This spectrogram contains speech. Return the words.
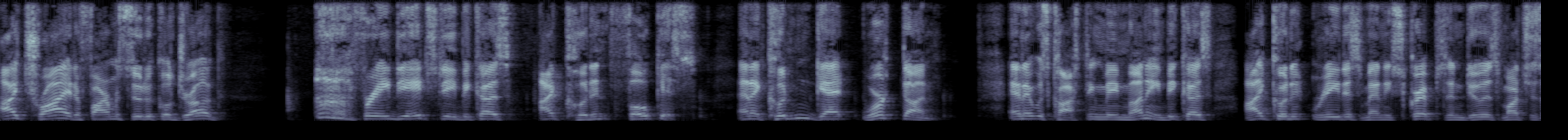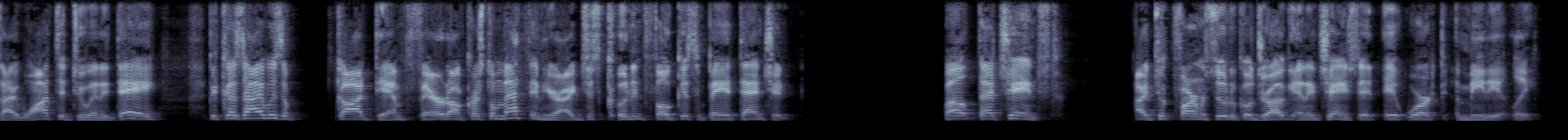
I tried a pharmaceutical drug for ADHD because I couldn't focus and I couldn't get work done. And it was costing me money because I couldn't read as many scripts and do as much as I wanted to in a day because I was a goddamn ferret on crystal meth in here. I just couldn't focus and pay attention. Well, that changed. I took pharmaceutical drug and it changed. It it worked immediately.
